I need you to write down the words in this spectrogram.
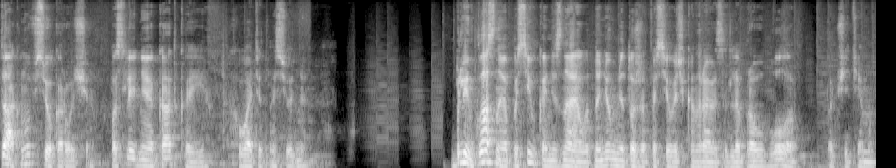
Так, ну все, короче. Последняя катка и хватит на сегодня. Блин, классная пассивка, не знаю. Вот на нем мне тоже пассивочка нравится для бравлбола. Вообще тема.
